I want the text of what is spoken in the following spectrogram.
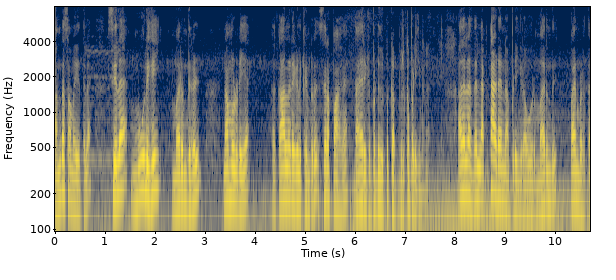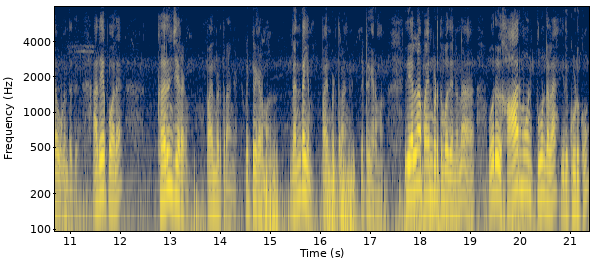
அந்த சமயத்தில் சில மூலிகை மருந்துகள் நம்மளுடைய கால்நடைகளுக்கென்று சிறப்பாக தயாரிக்கப்பட்டு விற்க விற்கப்படுகின்றன. அதில் இந்த லெப்டாடன் அப்படிங்கிற ஒரு மருந்து பயன்படுத்த உகந்தது. அதே போல் கருஞ்சீரகம் பயன்படுத்துகிறாங்க வெற்றிகரமாக வெந்தயம் பயன்படுத்துகிறாங்க வெற்றிகரமாக இது எல்லாம் பயன்படுத்தும் போது என்னென்னா ஒரு ஹார்மோன் தூண்டலை இது கொடுக்கும்.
